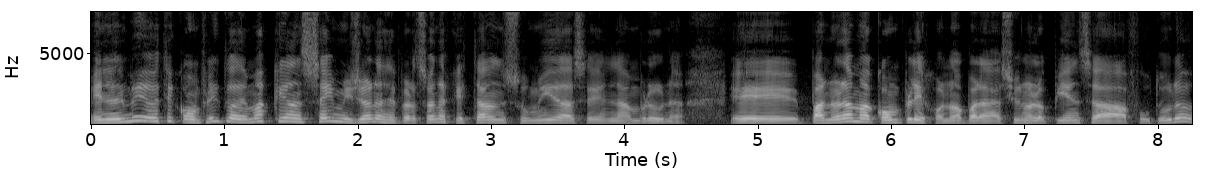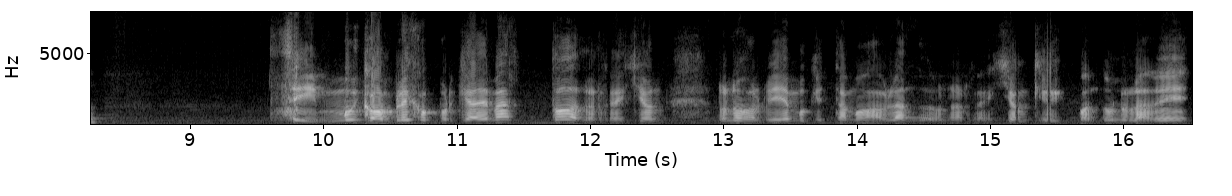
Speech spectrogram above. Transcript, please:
en el medio de este conflicto además quedan 6 millones de personas que están sumidas en la hambruna. Eh, panorama complejo, ¿no? Para si uno lo piensa a futuro. Sí, muy complejo porque además toda la región, no nos olvidemos que estamos hablando de una región que cuando uno la ve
